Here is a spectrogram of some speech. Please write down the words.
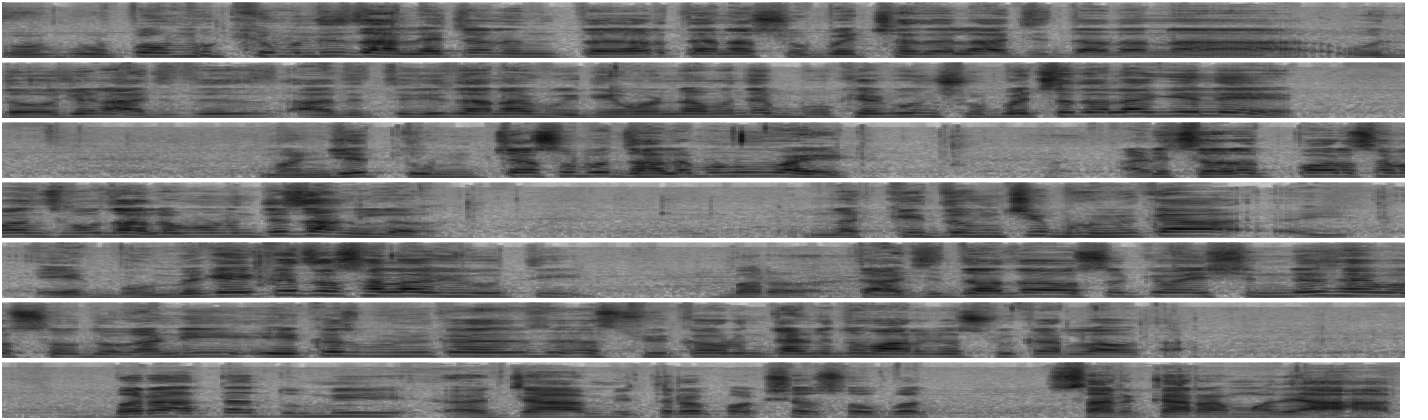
उपमुख्यमंत्री झाल्याच्यानंतर त्यांना शुभेच्छा द्यायला अजितदादांना उद्धवजी आणि आदित्य आदित्यजी त्यांना विधिमंडळामध्ये बुके घेऊन शुभेच्छा द्यायला गेले. म्हणजे तुमच्यासोबत झालं म्हणून वाईट. आणि शरद पवार साहेबांसोबत झालं म्हणून ते चांगलं. नक्की तुमची भूमिका एक भूमिका एकच असायला हवी होती. बरोबर. अजितदादा असो किंवा शिंदे साहेब असो दोघांनी एकच भूमिका स्वीकारून त्यांनी तो मार्ग स्वीकारला होता. बरं आता तुम्ही ज्या मित्रपक्षासोबत सरकारामध्ये आहात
